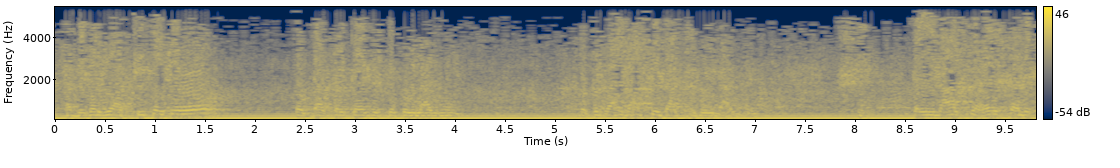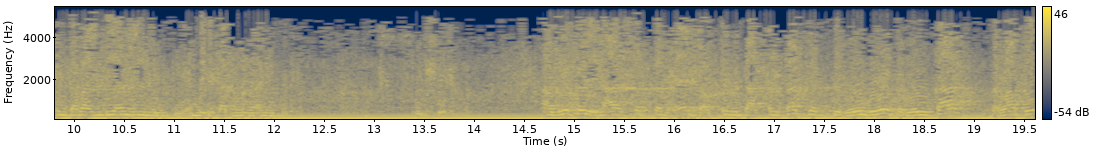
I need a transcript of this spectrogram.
ऐसा बिगड़ गया ठीक कैसे हो तो डॉक्टर कहे जिसके कोई इलाज नहीं। तो फिर आपके डॉक्टर कोई इलाज नहीं कई इलाज तो है इसका, लेकिन दवा इंडिया में नहीं मिलती अमेरिका से मंगानी पड़ेगी। वो तो इलाज सब तब है डॉक्टर डॉक्टर तब जब रोग हो तो रोग का दवा दे,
